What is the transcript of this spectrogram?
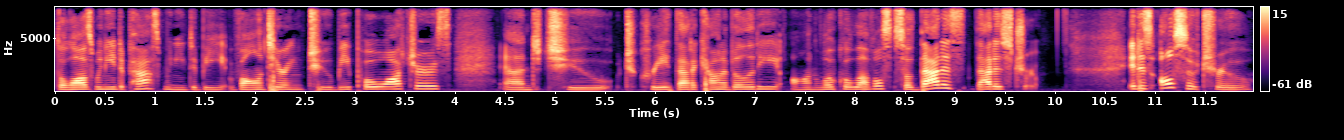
the laws we need to pass. We need to be volunteering to be poll watchers and to to create that accountability on local levels. So that is that is true. It is also true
